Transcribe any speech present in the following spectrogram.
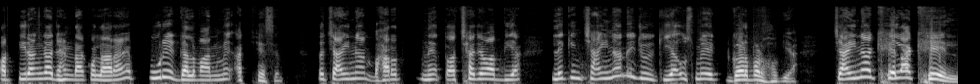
और तिरंगा झंडा को लहराए पूरे गलवान में अच्छे से। तो चाइना, भारत ने तो अच्छा जवाब दिया, लेकिन चाइना ने जो किया, उसमें एक गड़बड़ हो गया। चाइना खेला खेल,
